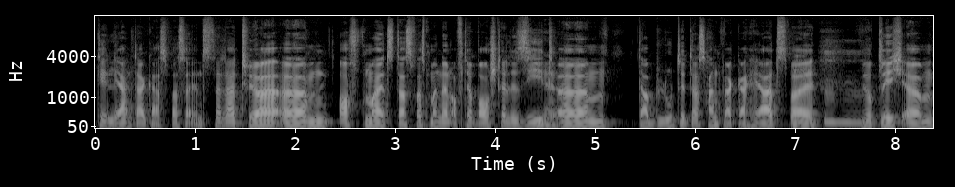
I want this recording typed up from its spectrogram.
gelernter Gaswasserinstallateur. Ähm, oftmals das, was man dann auf der Baustelle sieht, ja. ähm, da blutet das Handwerkerherz, weil mhm. wirklich, ähm,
